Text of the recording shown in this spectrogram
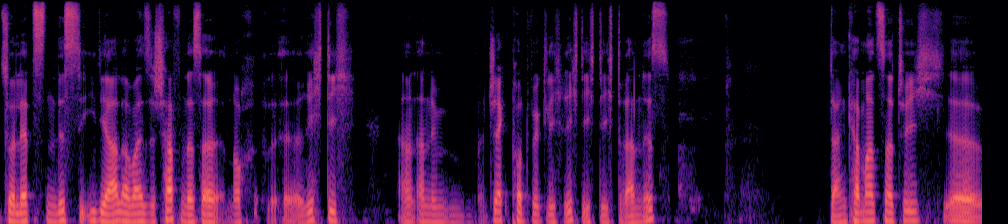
zur letzten Liste idealerweise schaffen, dass er noch äh, richtig an, an dem Jackpot wirklich richtig dicht dran ist, dann kann man es natürlich, äh,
